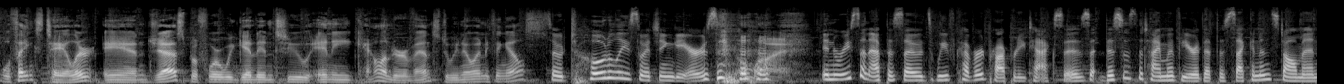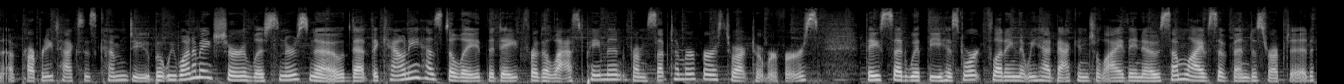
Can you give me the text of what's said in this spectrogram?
Well, thanks, Taylor. And Jess, before we get into any calendar events, do we know anything else? So, totally switching gears. Oh, my. In recent episodes, we've covered property taxes. This is the time of year that the second installment of property taxes come due, but we want to make sure listeners know that the county has delayed the date for the last payment from September 1st to October 1st. They said with the historic flooding that we had back in July, they know some lives have been disrupted,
